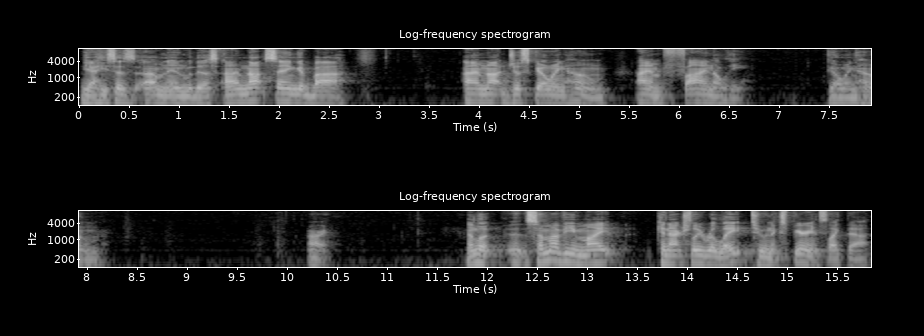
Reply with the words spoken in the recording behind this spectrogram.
yeah, he says, I'm going to end with this. I'm not saying goodbye. I'm not just going home. I am finally going home. All right. Now, look, some of you might can actually relate to an experience like that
